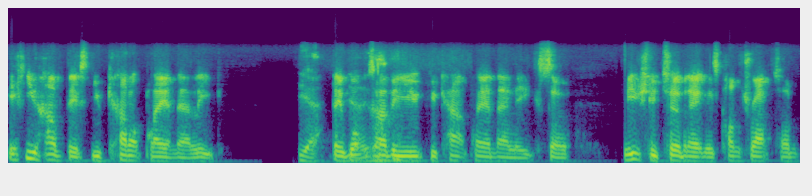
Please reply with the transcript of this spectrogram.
if you have this, you cannot play in their league. Yeah. They Yeah, won't exactly. cover you. You can't play in their league. So mutually terminated his contract. I'm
